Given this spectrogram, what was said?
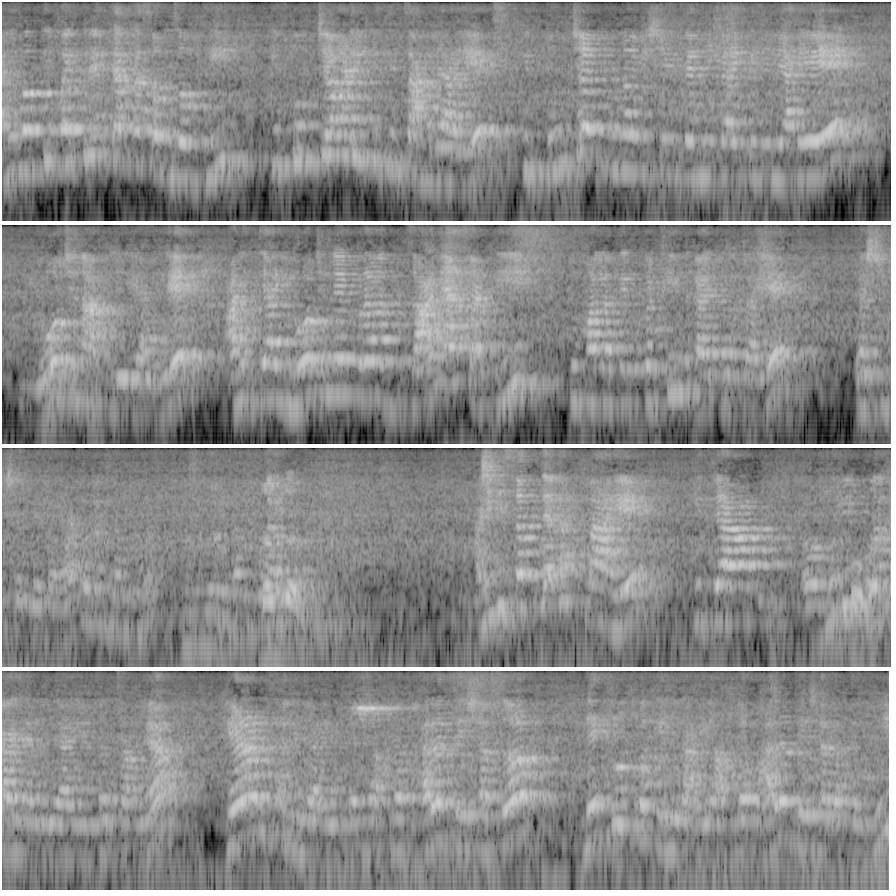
आणि मग ती मैत्रीण त्यांना समजवती की तुमचे वडील किती चांगले आहेत की तुमच्या जीवनाविषयी त्यांनी काय केलेली आहे? योजना आखलेली आहे. आणि त्या योजनेप्रत जाण्यासाठी तुम्हाला ते कठीण काय करत आहे? प्रशिक्षण देत आहे. आठवलं आणि ही सत्य घटना आहे की त्या अ, मुलीमुळं काय झालेले आहे? तर चांगल्या खेळाडू झालेल्या आहेत. त्यांनी आपल्या भारत देशाचं नेतृत्व केलेलं आहे. आपल्या भारत देशाला त्यांनी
